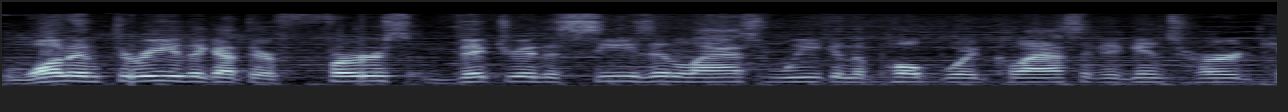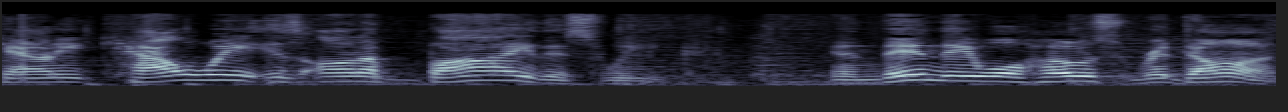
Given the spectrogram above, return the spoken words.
One and three, they got their first victory of the season last week in the Popewood Classic against Heard County. Callaway is on a bye this week, and then they will host Redan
